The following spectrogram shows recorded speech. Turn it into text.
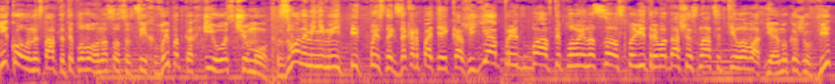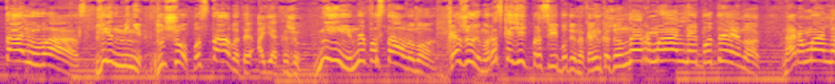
Ніколи не ставте теплового насосу в цих випадках, і ось чому. Дзвонить мені мій підписник Закарпаття і каже: Я придбав тепловий насос, повітря, вода 16 кВт. Я йому кажу: Вітаю вас! Він мені ну поставити? А я кажу: Ні, не поставимо. Кажу йому, розкажіть про свій будинок. А він каже: нормальний будинок, нормально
